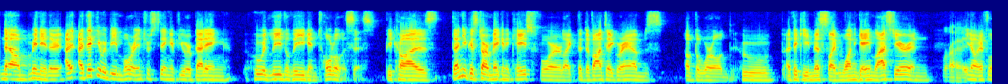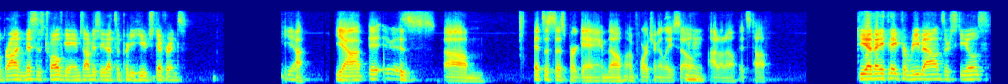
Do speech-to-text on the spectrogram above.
No, me neither. I, I think it would be more interesting if you were betting who would lead the league in total assists, because then you could start making a case for like the Devonte Grahams of the world, who I think he missed like one game last year, and Right. you know if LeBron misses 12 games, obviously that's a pretty huge difference. Yeah. Yeah, it it is um it's assists per game though, unfortunately, so Mhm. I don't know. It's tough. Do you have anything for rebounds or steals?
